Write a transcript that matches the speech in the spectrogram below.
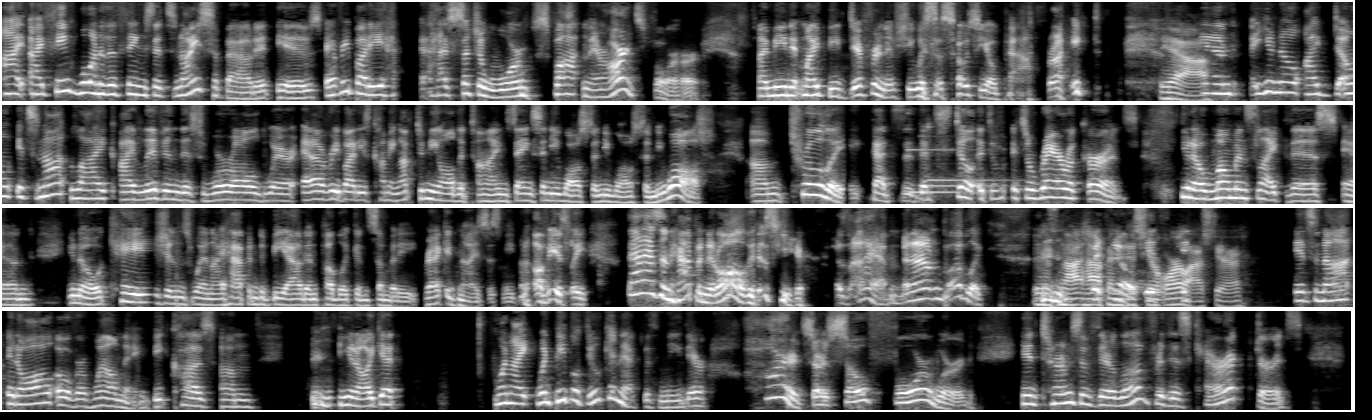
I I think one of the things that's nice about it is everybody has such a warm spot in their hearts for her. I mean, it might be different if she was a sociopath, right? Yeah. And, you know, I don't, it's not like I live in this world where everybody's coming up to me all the time saying, Cindy Walsh, Cindy Walsh, Cindy Walsh. Um, truly, that's that's still it's a, it's a rare occurrence. You know, moments like this, and you know, occasions when I happen to be out in public and somebody recognizes me. But obviously, that hasn't happened at all this year because I haven't been out in public. It has not happened no, this year or last year. It's not at all overwhelming because, um, you know, I get when I when people do connect with me, their hearts are so forward in terms of their love for this character. It's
